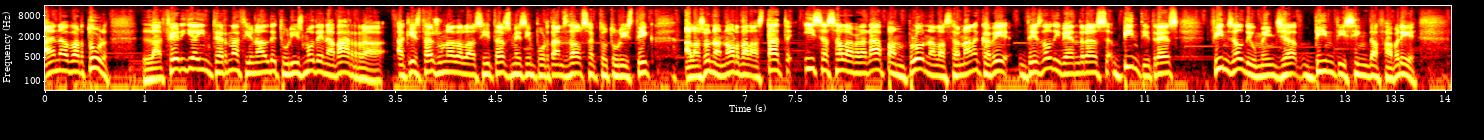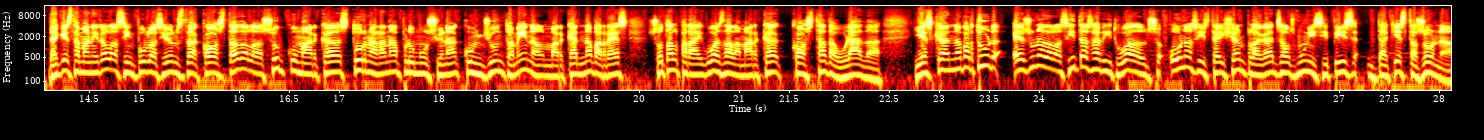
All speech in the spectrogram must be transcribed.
a Navartur, la Fèria Internacional de Turismo de Navarra. Aquesta és una de les cites més importants del sector turístic a la zona nord de l'estat i se celebrarà a Pamplona la setmana que ve, des del divendres 23 fins al diumenge 25 de febrer. D'aquesta manera, les cinc poblacions de costa de la subcomarca es tornaran a promocionar conjuntament al mercat navarrès sota el paraigües de la marca Costa Costa Daurada. I és que Navartur és una de les cites habituals on assisteixen plegats els municipis d'aquesta zona.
